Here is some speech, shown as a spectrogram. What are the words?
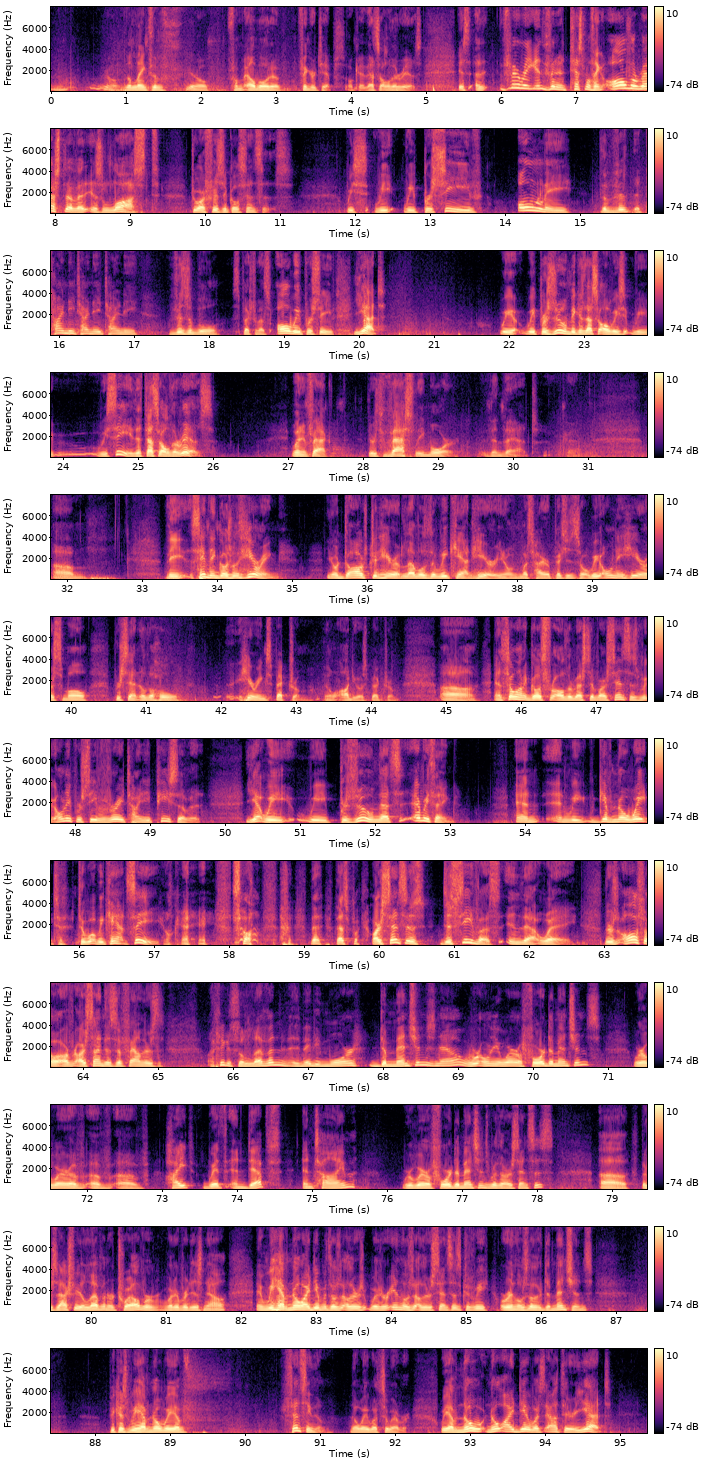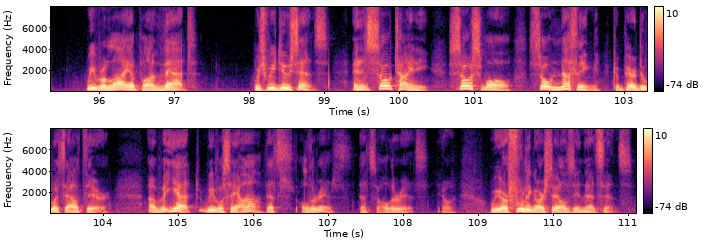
you know, the length of, you know, from elbow to fingertips. Okay, that's all there is. It's a very infinitesimal thing. All the rest of it is lost to our physical senses. We, we, we perceive only the, the tiny, tiny, tiny visible spectrum. That's all we perceive. Yet, we, we presume, because that's all we, we, we see, that that's all there is. When in fact, there's vastly more than that. Okay. Um, the same thing goes with hearing. You know, dogs can hear at levels that we can't hear, you know, much higher pitches. So we only hear a small percent of the whole hearing spectrum, you know, audio spectrum. Uh, and so on it goes for all the rest of our senses. We only perceive a very tiny piece of it. Yet we, we presume that's everything. And, and we give no weight to, what we can't see, okay? So that, that's, our senses deceive us in that way. There's also, our, our scientists have found there's, I think it's 11, maybe more dimensions now. We're only aware of four dimensions. We're aware of, of, of height, width, and depth, and time. We're aware of four dimensions with our senses. Uh, there's actually 11 or 12 or whatever it is now. And we have no idea what those others, what are in those other senses because we, or in those other dimensions, because we have no way of sensing them, no way whatsoever. We have no, no idea what's out there yet. We rely upon that which we do sense. And it's so tiny, so small, so nothing compared to what's out there. Uh, but yet we will say, ah, that's all there is. That's all there is. You know, we are fooling ourselves in that sense.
